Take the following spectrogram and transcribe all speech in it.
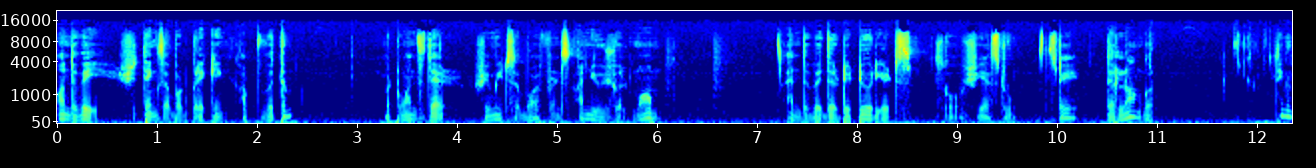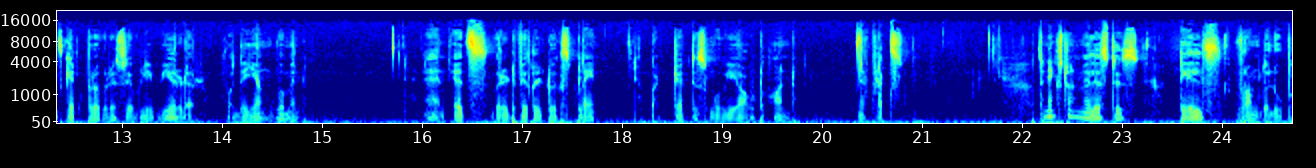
On the way, she thinks about breaking up with him, but once there, she meets her boyfriend's unusual mom, and the weather deteriorates, so she has to stay there longer. Things get progressively weirder for the young woman, and it's very difficult to explain. But check this movie out on Netflix. The next on my list is Tales from the Loop.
